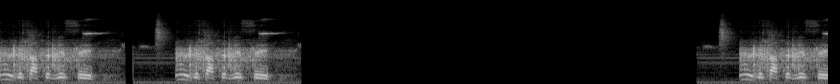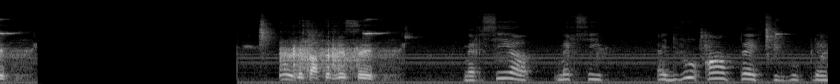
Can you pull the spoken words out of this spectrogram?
Où de partager ces... Où de partager ces... Où de partager ces... Où de partager ces... Merci, euh, merci. Êtes-vous en paix, s'il vous plaît?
